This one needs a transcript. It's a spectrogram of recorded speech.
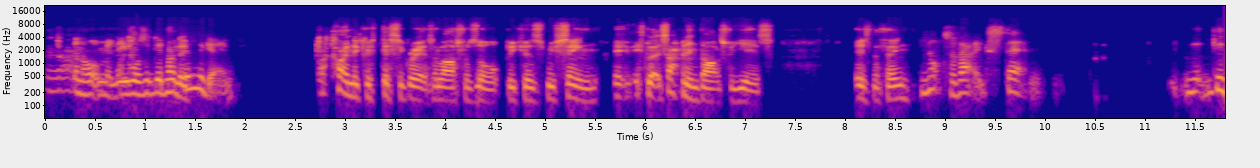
and ultimately he wasn't good enough in the game. I kind of disagree. It's a last resort because we've seen it, it's, it's happened in darts for years. Is the thing. Not to that extent. The, the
